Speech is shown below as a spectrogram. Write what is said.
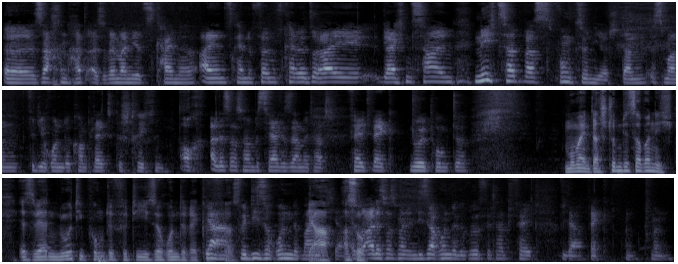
äh, Sachen hat. Also wenn man jetzt keine 1, keine 5, keine 3 gleichen Zahlen, nichts hat, was funktioniert. Dann ist man für die Runde komplett gestrichen. Auch alles, was man bisher gesammelt hat, fällt weg. Null Punkte. Moment, das stimmt jetzt aber nicht. Es werden nur die Punkte für diese Runde Ja, weggeflossen. für diese Runde meine Ja, ich ja. Also alles, was man in dieser Runde gewürfelt hat, fällt wieder weg. Und man,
